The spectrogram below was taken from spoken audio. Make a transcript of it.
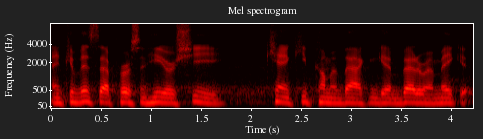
and convince that person he or she can't keep coming back and getting better and make it.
